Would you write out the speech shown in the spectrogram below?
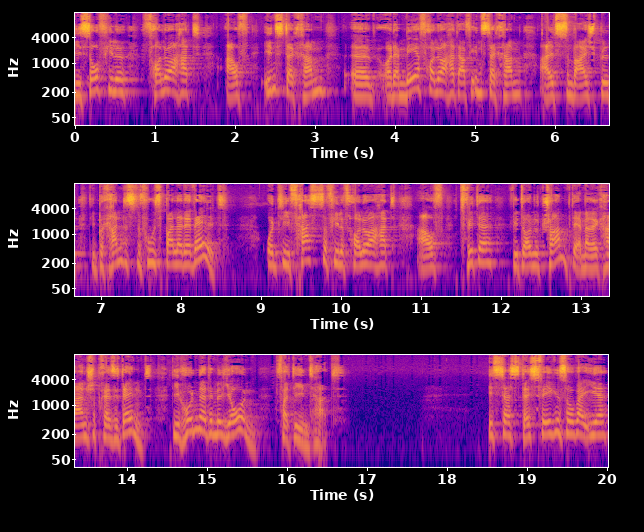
die so viele Follower hat auf Instagram äh, oder mehr Follower hat auf Instagram als zum Beispiel die bekanntesten Fußballer der Welt. Und die fast so viele Follower hat auf Twitter wie Donald Trump, der amerikanische Präsident, die hunderte Millionen verdient hat. Ist das deswegen so bei ihr,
